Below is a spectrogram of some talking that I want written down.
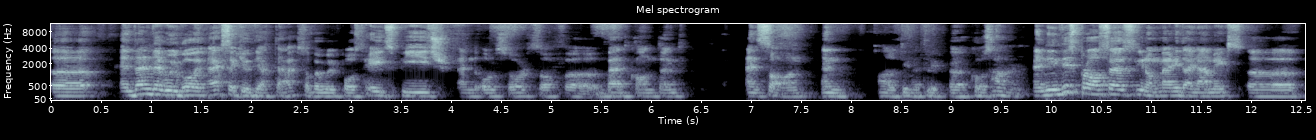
Uh, and then they will go and execute the attack. So they will post hate speech and all sorts of uh, bad content and so on, and ultimately uh, cause harm. And in this process, you know, many dynamics uh,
